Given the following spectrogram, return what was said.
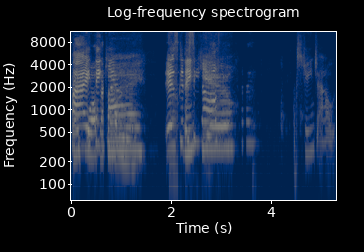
Bye. Thank you. It was good Thank to see you. Exchange out.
